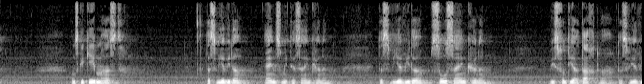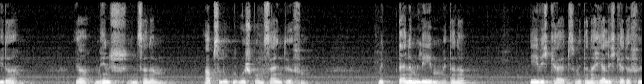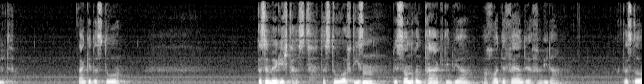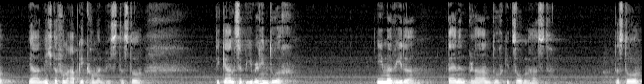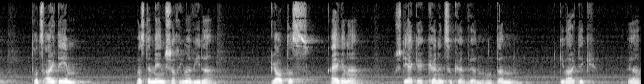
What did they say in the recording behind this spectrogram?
uns gegeben hast, dass wir wieder eins mit dir sein können, dass wir wieder so sein können, wie es von dir erdacht war, dass wir wieder ja, Mensch in seinem absoluten Ursprung sein dürfen, mit deinem Leben, mit deiner Ewigkeit, mit deiner Herrlichkeit erfüllt. Danke, dass du das ermöglicht hast, dass du auf diesen besonderen Tag, den wir auch heute feiern dürfen, wieder, dass du ja nicht davon abgekommen bist, dass du die ganze Bibel hindurch immer wieder deinen Plan durchgezogen hast, dass du trotz all dem, was der Mensch auch immer wieder glaubt, aus eigener Stärke können zu können würden und dann gewaltig, ja,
